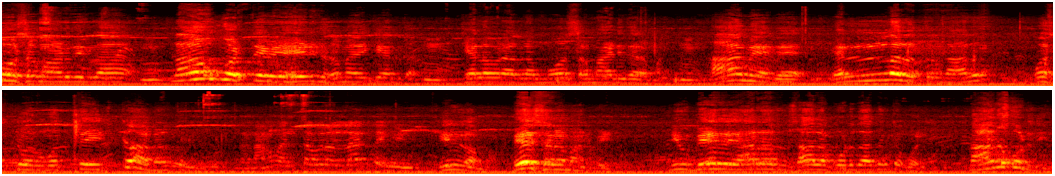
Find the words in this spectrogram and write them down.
ಮೋಸ ಮಾಡುದಿಲ್ಲ. ನಾವು ಕೊಡ್ತೇವೆ ಹೇಳಿದ ಸಮಯಕ್ಕೆ ಅಂತ. ಕೆಲವರೆಲ್ಲ ಮೋಸ ಮಾಡಿದಾರಮ್ಮ. ಆಮೇಲೆ ಎಲ್ಲರ ಹತ್ರ ನಾನು ವಸ್ತುವನ್ನು ಒತ್ತೆ ಇಟ್ಟು ಆಮೇಲೆ ಅಂತವರಲ್ಲ ಅಂತ ಹೇಳಿ. ಇಲ್ಲಮ್ಮ ಬೇಸರ ಮಾಡಬೇಡಿ. ನೀವು ಬೇರೆ ಯಾರಾದ್ರೂ ಸಾಲ ಕೊಡುದಾದ್ರೆ ತಗೊಳ್ಳಿ. ನಾನು ಕೊಡುದಿಲ್ಲ.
